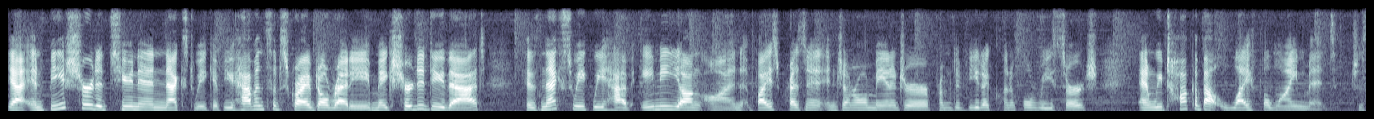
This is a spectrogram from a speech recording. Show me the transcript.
Yeah, and be sure to tune in next week. If you haven't subscribed already, make sure to do that because next week we have Amy Young on, Vice President and General Manager from DaVita Clinical Research, and we talk about life alignment, which is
